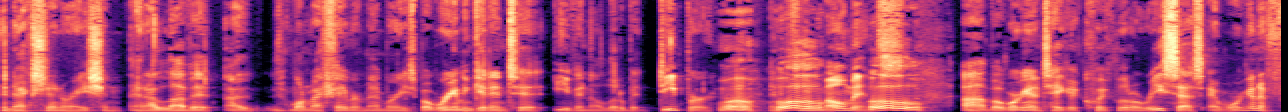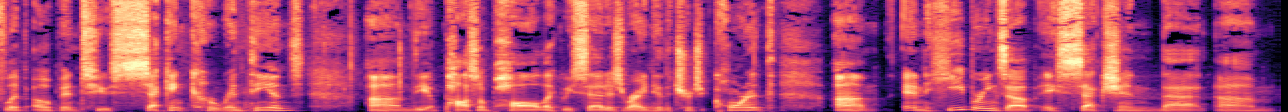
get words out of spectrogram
the next generation. And I love it. I, it's one of my favorite memories, but we're going to get into even a little bit deeper whoa, in whoa, a few moments. Whoa. Uh, but we're going to take a quick little recess and we're going to flip open to Second Corinthians. Um, the apostle Paul, like we said, is writing to the church at Corinth. Um, and he brings up a section that, um,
